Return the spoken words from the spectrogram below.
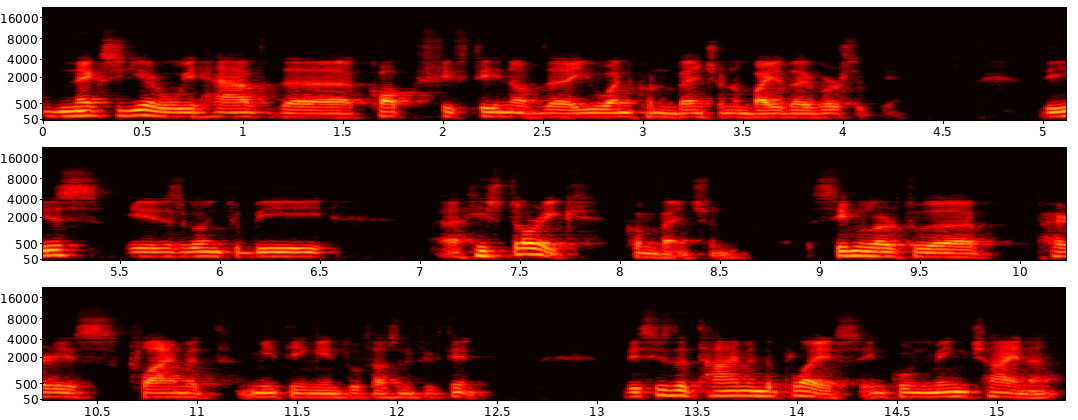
Next year, we have the COP15 of the UN Convention on Biodiversity. This is going to be a historic convention, similar to the Paris climate meeting in 2015. This is the time and the place in Kunming, China,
